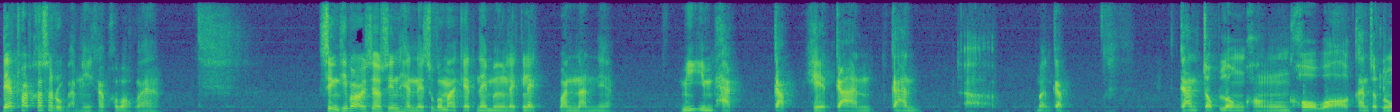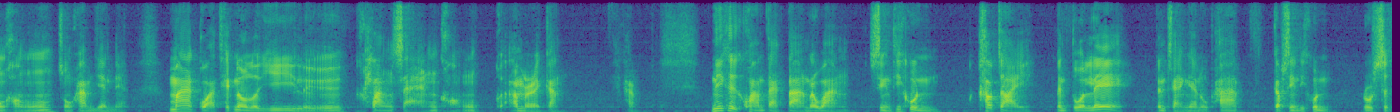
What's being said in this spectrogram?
Dave Trott เขาสรุปแบบนี้ครับเขาบอกว่า สิ่งที่บอริสเยลต์ซินเห็นในซูเปอร์มาร์เก็ตในเมืองเล็ก ๆ วันนั้นเนี่ยมี impact กับเหตุการณ์การเหมือนกับการจบลงของโควอลการจบลงของสงครามเย็นเนี่ย มากกว่าเทคโนโลยีหรือคลังแสงของอเมริกันนะครับนี่คือความแตกต่างระหว่างสิ่งที่คุณเข้าใจเป็นตัวเลขเป็นแสงยานุภาพ กับสิ่งที่คุณรู้สึก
